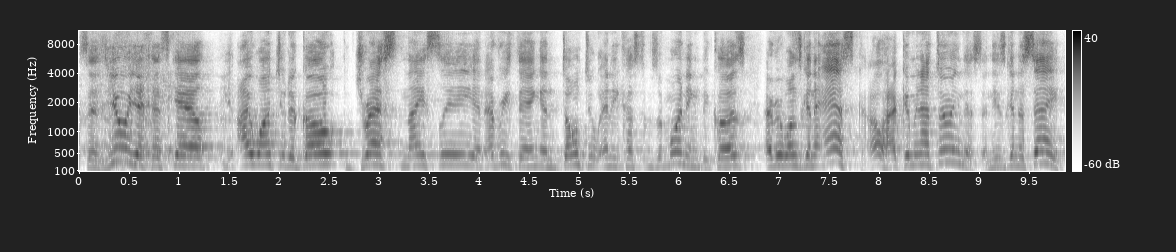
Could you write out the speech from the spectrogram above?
says, You, Yechezkel, I want you to go dressed nicely and everything and don't do any customs of mourning because everyone's going to ask, Oh, how come you're not doing this? And he's going to say,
